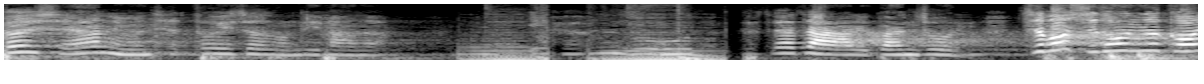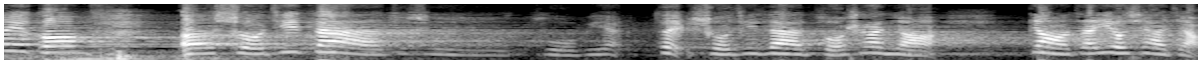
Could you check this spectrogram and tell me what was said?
不是谁让你们注意这种地方的？在在哪里关注你？直播时通知勾一勾。呃，手机在就是左边，对，手机在左上角，电脑在右下角。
